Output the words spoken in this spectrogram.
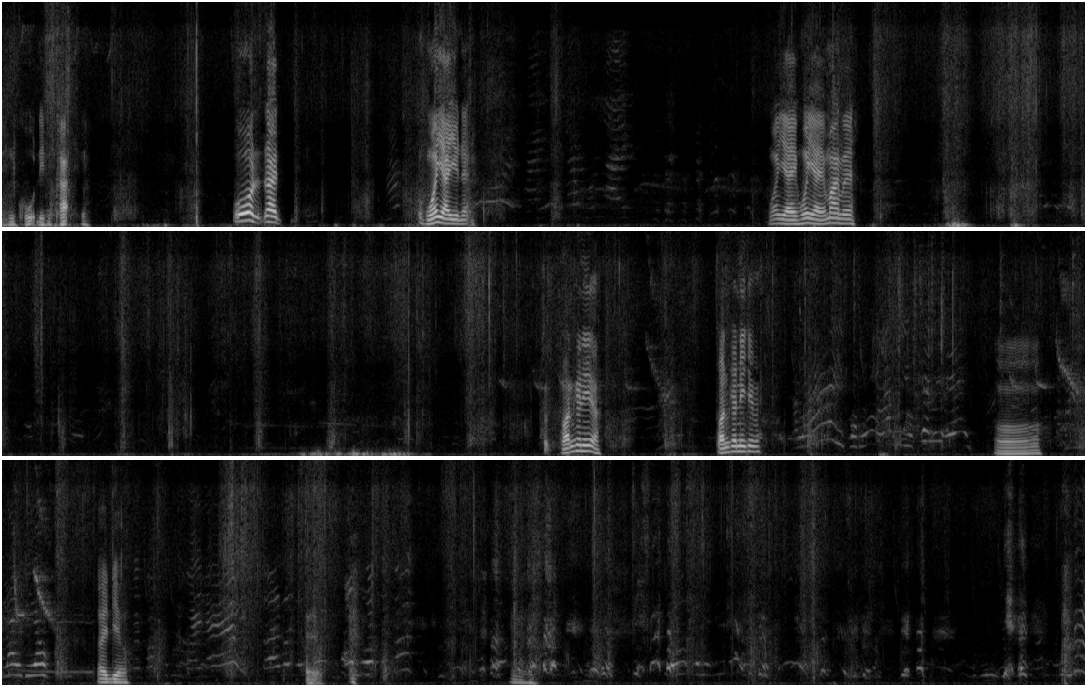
ดินคุดินคะอยู่โอ้ได้ หัวใหญ่อยู่เนี่ย หัวใหญ่ หัวใหญ่มากเลยถอนแค่นี้เหรอะถอนแค่นี้ใช่ไหมอะไรของมันอยู่แค่นี้เองอ๋อไล่เดียวได้เดียวเอออะ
